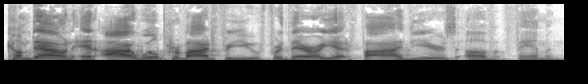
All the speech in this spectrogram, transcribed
Come down, and I will provide for you, for there are yet five years of famine.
